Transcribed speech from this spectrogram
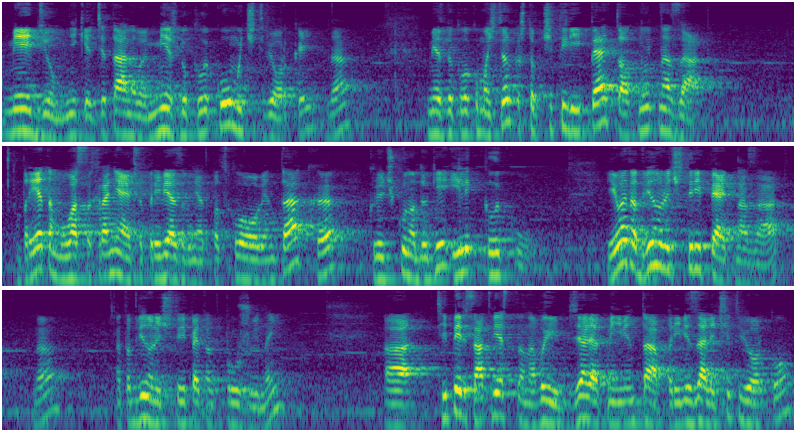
медиум никель-титановую между клыком и четверкой, да? между клыком и четверкой, чтобы 4,5 толкнуть назад. При этом у вас сохраняется привязывание от подскулового винта к крючку на дуге или к клыку. И вы отодвинули 4,5 назад, да? отодвинули 4,5 над пружиной, теперь, соответственно, вы взяли от мини-винта, привязали четверку,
